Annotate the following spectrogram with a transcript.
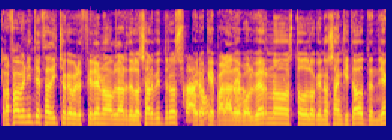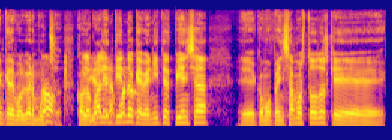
Rafa Benítez ha dicho que prefiere no hablar de los árbitros, pero que para devolvernos todo lo que nos han quitado tendrían que devolver mucho. Con lo cual entiendo que Benítez piensa, eh, como pensamos todos, que,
